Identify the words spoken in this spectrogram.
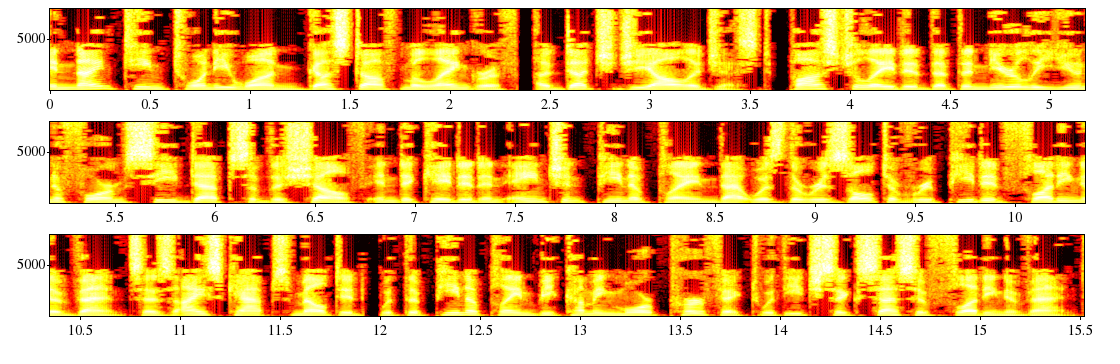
In 1921 Gustav Molengraaff, a Dutch geologist, postulated that the nearly uniform sea depths of the shelf indicated an ancient peneplain that was the result of repeated flooding events as ice caps melted, with the peneplain becoming more perfect with each successive flooding event.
